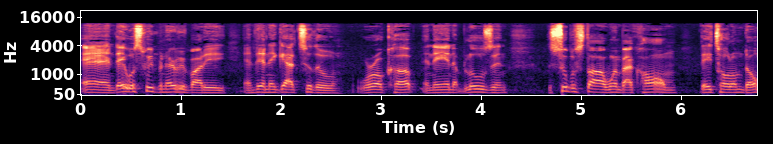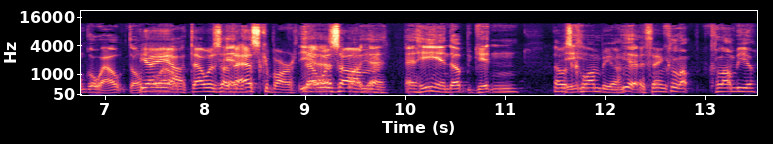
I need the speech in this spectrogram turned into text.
and they were sweeping everybody. And then they got to the World Cup, and they ended up losing. The superstar went back home. They told him, "Don't go out, don't Yeah, go yeah, out." that was, uh, the Escobar. That was, Escobar, um, yeah. and he ended up getting. That was he- Colombia, Yeah, I think. Colum- Colombia.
